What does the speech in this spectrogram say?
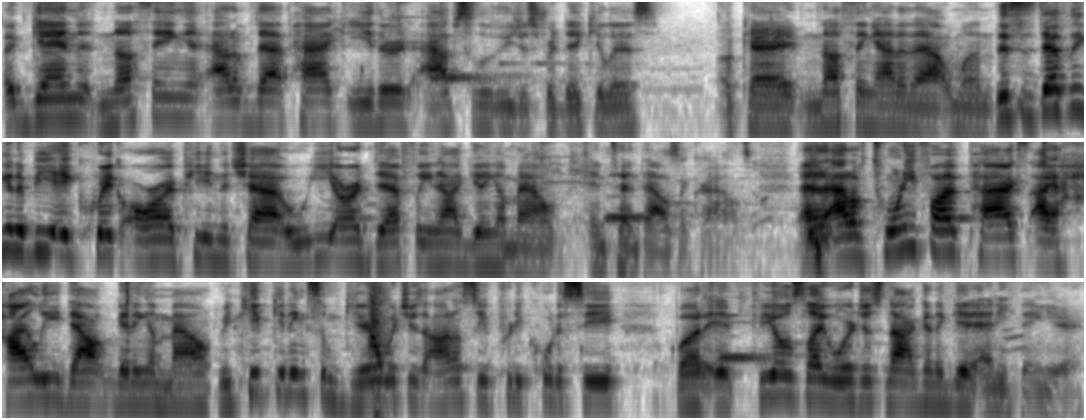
Again, nothing out of that pack either. Absolutely just ridiculous. Okay, nothing out of that one. This is definitely going to be a quick RIP in the chat. We are definitely not getting a mount in 10,000 crowns. And out of 25 packs, I highly doubt getting a mount. We keep getting some gear, which is honestly pretty cool to see. But it feels like we're just not going to get anything here.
